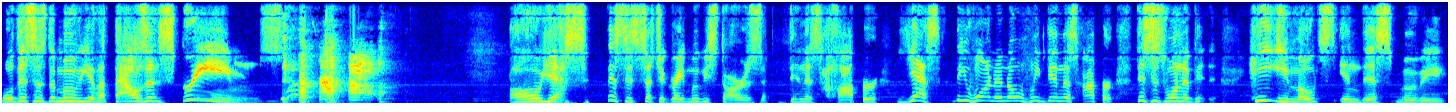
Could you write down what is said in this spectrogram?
Well, this is the movie of a thousand screams. oh, yes. This is such a great movie. Stars Dennis Hopper. Yes, the one and only Dennis Hopper. This is one of he emotes in this movie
